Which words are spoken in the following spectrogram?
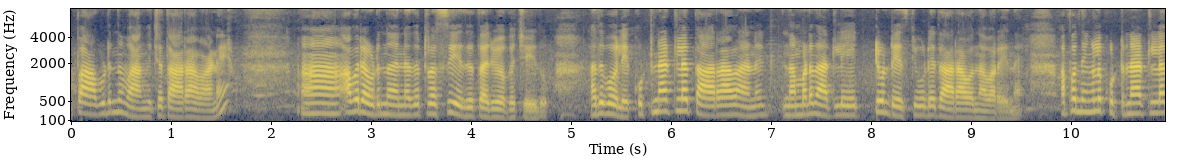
അപ്പോൾ അവിടുന്ന് വാങ്ങിച്ച താറാവാണേ. അവരവിടുന്ന് തന്നെ അത് ഡ്രസ്സ് ചെയ്ത് തരുകയൊക്കെ ചെയ്തു. അതുപോലെ കുട്ടനാട്ടിലെ താറാവാണ് നമ്മുടെ നാട്ടിലെ ഏറ്റവും ടേസ്റ്റ് കൂടിയ താറാവെന്നാണ് പറയുന്നത്. അപ്പോൾ നിങ്ങൾ കുട്ടനാട്ടിലെ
